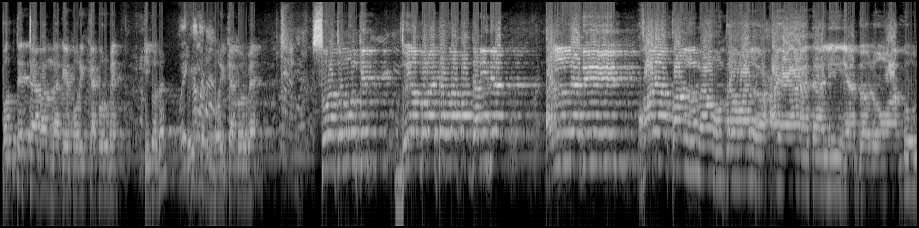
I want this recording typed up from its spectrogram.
প্রত্যেকটা বান্দাকে পরীক্ষা করবে। কি করবেন? পরীক্ষা করবে। দুই নম্বর আয়াতে আল্লাহ জানিয়ে দিলেন الموت والحياة ليبلوكم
